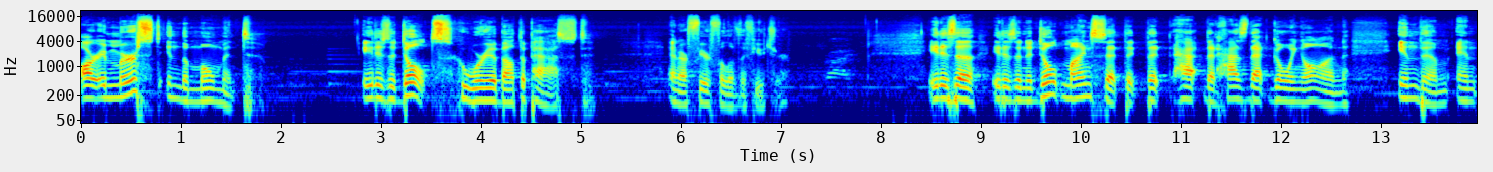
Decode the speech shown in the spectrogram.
are immersed in the moment. It is adults who worry about the past and are fearful of the future it is, a, it is an adult mindset that, that, ha, that has that going on in them. And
